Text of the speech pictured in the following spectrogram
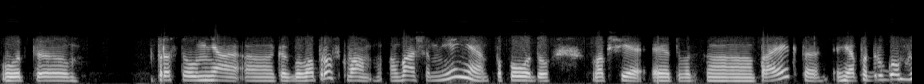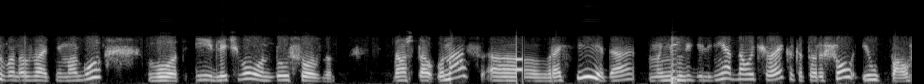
вот э, просто у меня э, как бы вопрос к вам. Ваше мнение по поводу вообще этого э, проекта, я по-другому его назвать не могу, вот, и для чего он был создан. Потому что у нас э, в России, да, мы не увидели ни одного человека, который шел и упал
